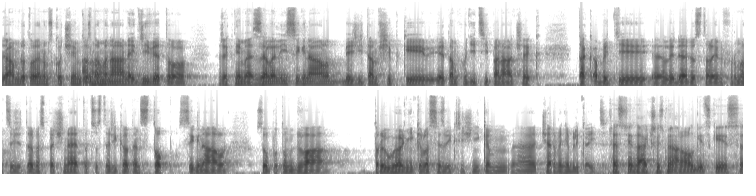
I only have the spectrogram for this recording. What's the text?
já vám do toho jenom skočím, to ano. znamená nejdřív je to, řekněme, zelený signál, běží tam šipky, je tam chodící panáček, tak, aby ti eh, lidé dostali informaci, že to je bezpečné. To, co jste říkal, ten stop signál, jsou potom dva trojuhelník vlastně s vykřičníkem eh, červeně blikající. Přesně tak, šli jsme analogicky se,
